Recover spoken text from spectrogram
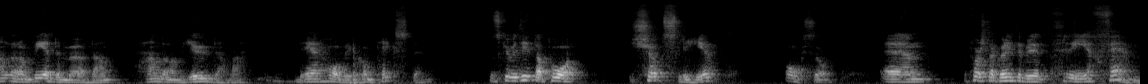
handlar om vedermödan, det handlar om judarna. Där har vi kontexten. Så ska vi titta på kötslighet också. Ehm, första Korinthierbrevet 3.5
